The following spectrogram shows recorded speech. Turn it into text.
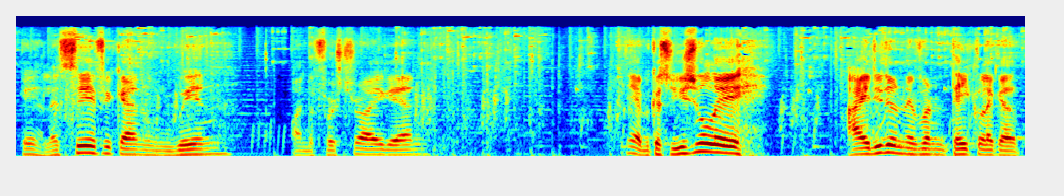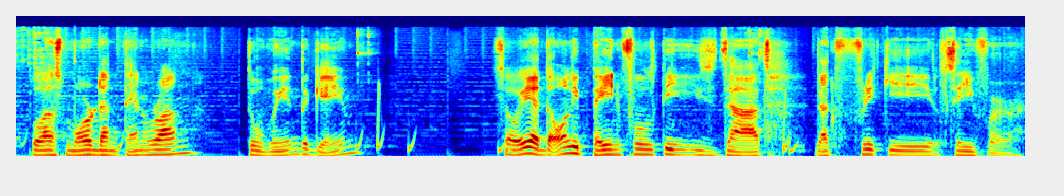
Okay, let's see if we can win on the first try again. Yeah, because usually I didn't even take like a plus more than 10 run to win the game. So yeah, the only painful thing is that that freaky saver.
